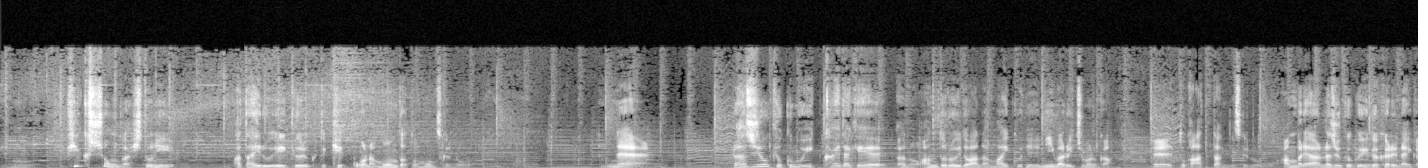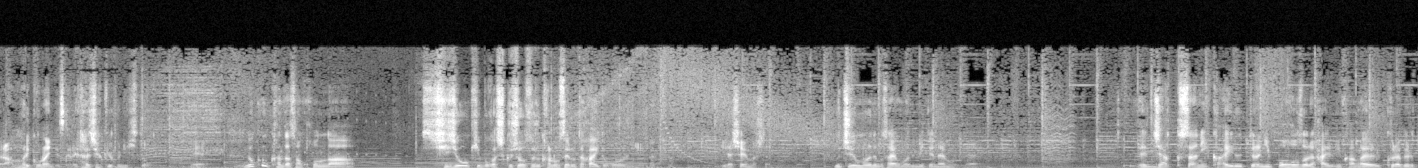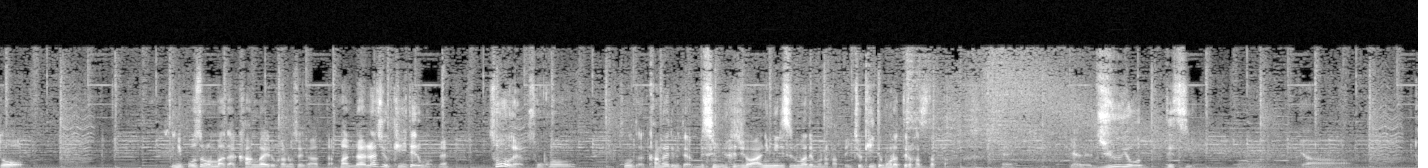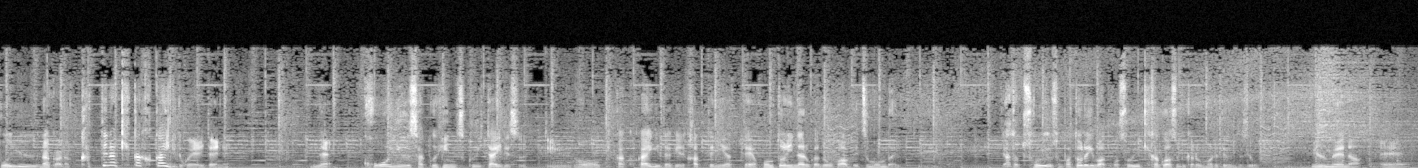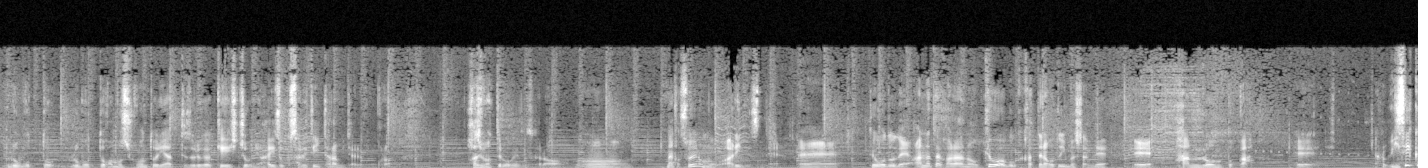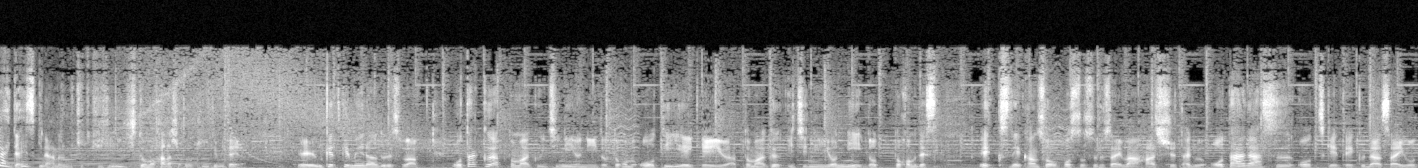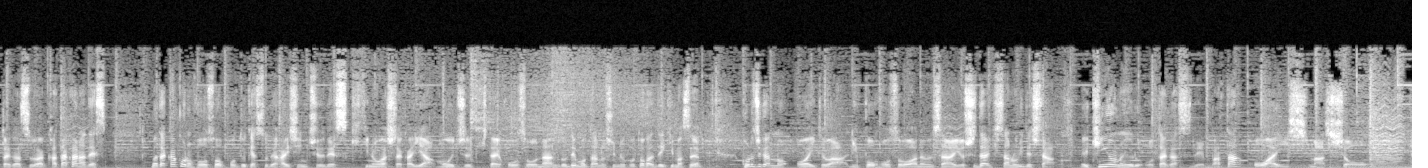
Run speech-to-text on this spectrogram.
ィクションが人に与える影響力って結構なもんだと思うんですけど。ねえ。ラジオ局も1回だけあのアンドロイドアナマイク2010か、えーとかあったんですけどあんまりラジオ局描かれないからあんまり来ないんですかねラジオ局に人、ねよく神田さんこんな市場規模が縮小する可能性の高いところにいらっしゃいましたね。宇宙物でも最後まで見てないもんね。え JAXA に帰るっていうのは日本放送に入るに考える比べると日本放送もまだ考える可能性があった、まあ、ララジオ聞いてるもんね。そうだよ。そこそうだ。考えてみたら別にラジオアニメにするまでもなかった。一応聞いてもらってるはずだった、ええ。いや重要ですよ、うん、いやー。というなんか勝手な企画会議とかやりたいね。ね。こういう作品作りたいですっていうのを企画会議だけで勝手にやって本当になるかどうかは別問題っていういやだってそういうパトレイバーとかそういう企画遊びから生まれてるんですよ。有名な、えーロボットロボットがもし本当にあってそれが警視庁に配属されていたらみたいなところから。始まってるわけですから。うん。なんかそういうのもありですね。えーということであなたからの今日は僕勝手なこと言いましたんで、えー反論とか、えーあの異世界大好きな話もちょっと人の話を聞いてみたいな。えー受付メールアドレスはオタクアットマーク 1242.com otaku アットマーク 1242.com です。X で感想をポストする際は「ハッシュタグオタガス」をつけてください。オタガスはカタカナです。また過去の放送ポッドキャストで配信中です。聞き逃した回やもう一度聞きたい放送を何度でも楽しむことができます。この時間のお相手は日本放送アナウンサー吉田久典でした。え金曜の夜オタガスでまたお会いしましょう。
